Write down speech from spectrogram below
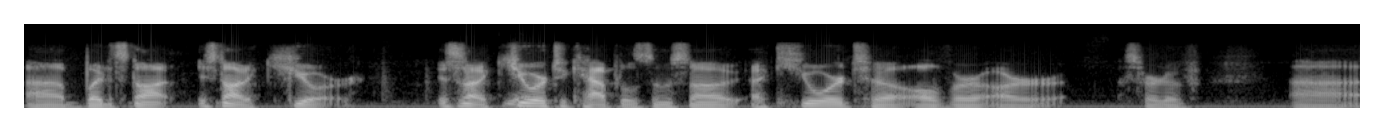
uh, but it's not it's not a cure it's not a cure yeah. to capitalism. It's not a cure to all of our, our sort of uh,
